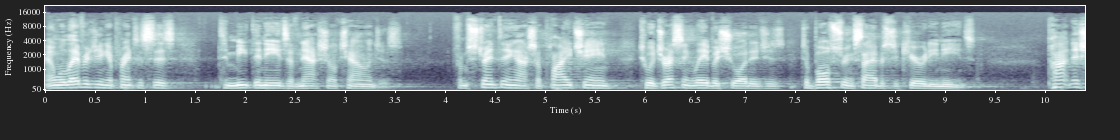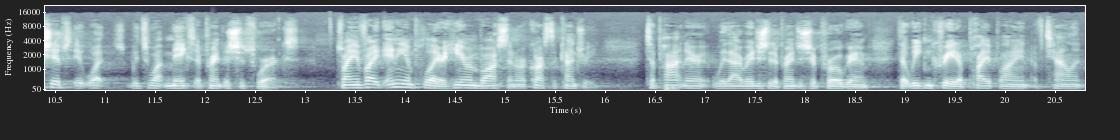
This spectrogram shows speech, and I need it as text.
and we're leveraging apprentices to meet the needs of national challenges from strengthening our supply chain to addressing labor shortages to bolstering cybersecurity needs. Partnerships, it what, it's what makes apprenticeships works. So I invite any employer here in Boston or across the country to partner with our registered apprenticeship program that we can create a pipeline of talent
